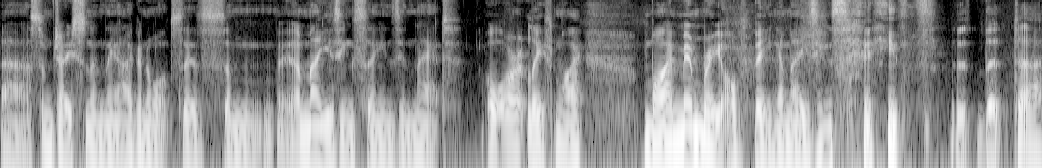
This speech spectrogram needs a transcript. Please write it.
uh, some Jason and the Argonauts. There's some amazing scenes in that, or at least my my memory of being amazing scenes that. Uh,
